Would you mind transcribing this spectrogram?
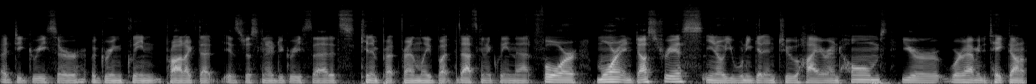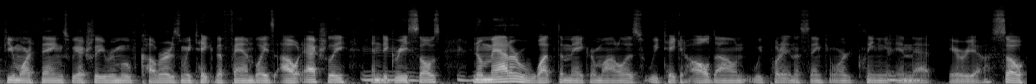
a degreaser, a green clean product that is just going to degrease that. It's kid and pet friendly, but that's going to clean that. For more industrious, you know, you, when you get into higher end homes, you're we're having to take down a few more things. We actually remove covers and we take the fan blades out actually and degrease Mm-hmm. those. No mm-hmm. matter what the maker model is, we take it all down, we put it in the sink, and we're cleaning it in mm-hmm. that area. So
